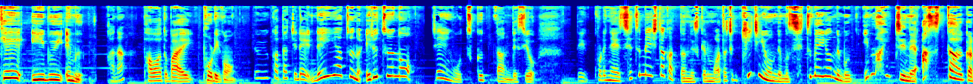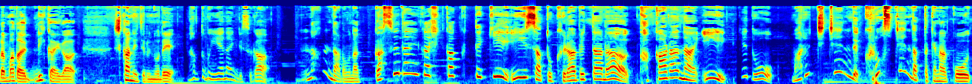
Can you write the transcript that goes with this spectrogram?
ZKEVM かなパワードバイポリゴンという形でレイヤー2の L2 のチェーンを作ったんですよ。で、これね、説明したかったんですけども、私記事読んでも説明読んでも、いまいちね、アスターからまだ理解がしかねてるので何とも言えないんですがなんだろうなガス代が比較的イーサと比べたらかからないけどマルチチェーンでクロスチェーンだったっけなこう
